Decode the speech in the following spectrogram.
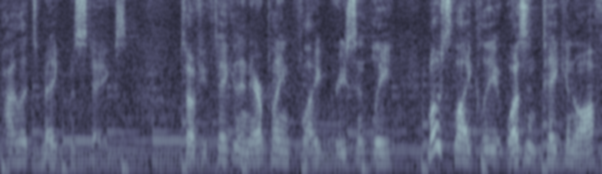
pilots make mistakes. So if you've taken an airplane flight recently, most likely it wasn't taken off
